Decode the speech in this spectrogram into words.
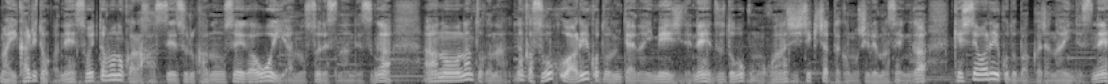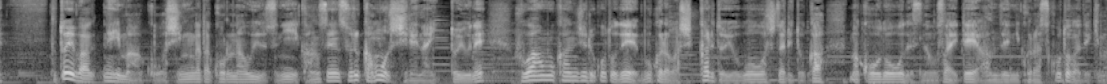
まあ、怒りとかね、そういったものから発生する可能性が多い、あの、ストレスなんですが、あの、なんとかな、なんかすごく悪いことみたいなイメージでね、ずっと僕もお話ししてきちゃったかもしれませんが、決して悪いことばっかじゃないんですね。例えばね、今、こう、新型コロナウイルスに感染するかもしれないというね、不安を感じることで、僕らはしっかりと予防をしたりとか、まあ、行動をですね、抑えて安全に暮らすことができます。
